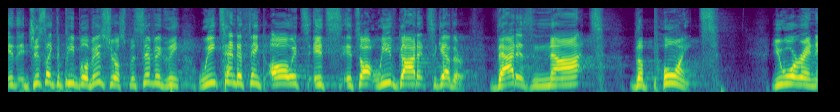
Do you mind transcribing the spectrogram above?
it, just like the people of Israel specifically, we tend to think, oh, it's, it's, it's all, we've got it together. That is not the point. You are an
